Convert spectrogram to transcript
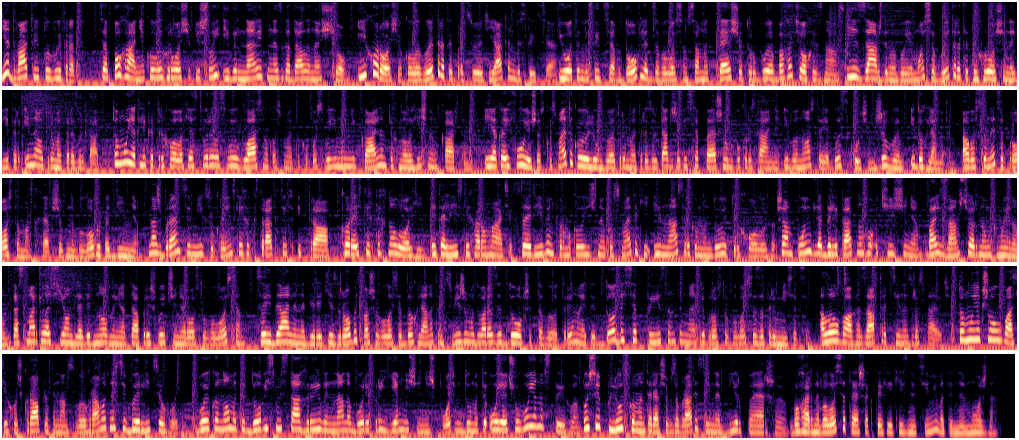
Є два типи витрат: це погані, коли гроші пішли, і ви навіть не згадали на що. І хороші, коли витрати працюють як інвестиція. І от інвестиція в догляд за волоссям саме те, що турбує багатьох із нас. І завжди ми боїмося витратити гроші на вітер і не отримати результат. Тому, як лікар-трихолог, я створила свою власну косметику по своїм унікальним технологічним картам. І я кайфую, що з косметикою Люм ви отримуєте результат вже після першого використання, і воно стає блискучим, живим і доглянутим. А восени це просто must have, щоб не було випадіння. Наш бренд це мікс українських екстрактів і трав, корейських технологій, італійських ароматів. Це рівень фармакологічної косметики, і нас рекомендують трихологи. Шампунь для делікатного очищення, бальзам з чорним кмином та смарт-лосьйон для відновлення та пришвидшення росту волосся. Це ідеальний набір, який зробить ваше волосся доглянутим, свіжим у два рази довше, та ви отримаєте до 10 сантиметрів росту волосся за 3 місяці. Але увага, завтра ціни зростають. Тому, якщо у вас є хоч крапля фінансової грамотності, беріть сьогодні, бо економити до 800 гривень на наборі приємніше, ніж потім думати, ой, а чого я не встигла. Пиши плюс в коментарях, щоб забрати свій набір першою, бо гарне волосся теж актив, який знецінювати не можна.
